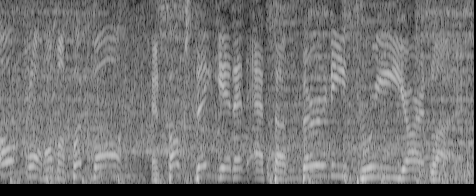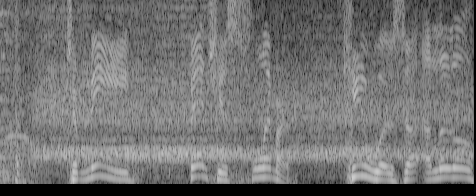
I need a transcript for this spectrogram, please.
Oklahoma football. And folks, they get it at the 33-yard line. To me, Finch is slimmer. Q was uh, a little,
